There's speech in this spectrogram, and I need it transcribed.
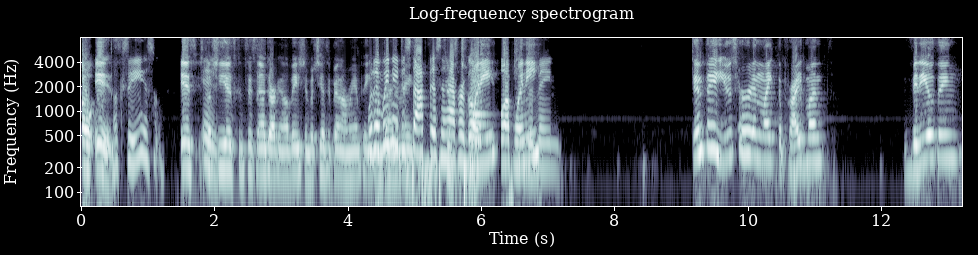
Oh, is. See, is, is so she is consistently on Dark and Elevation, but she hasn't been on Rampage. Well, then we need to stop this and have her 20, go up 20? to the main. Didn't they use her in like the Pride Month video thing?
